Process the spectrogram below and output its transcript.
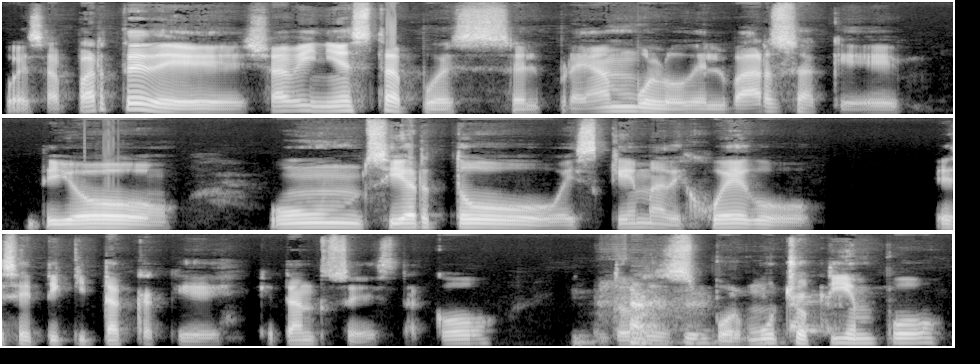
Pues aparte de Xavi Iniesta, pues el preámbulo del Barça que dio un cierto esquema de juego, ese tiki-taka que, tanto se destacó. Entonces, por mucho tiempo,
